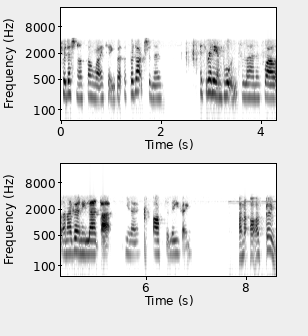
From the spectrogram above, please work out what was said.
traditional songwriting, but the production is is really important to learn as well. And I've only learnt that, you know, after leaving. And I- I'll go.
